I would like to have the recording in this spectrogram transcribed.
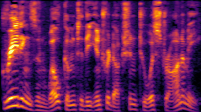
Greetings and welcome to the Introduction to Astronomy.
